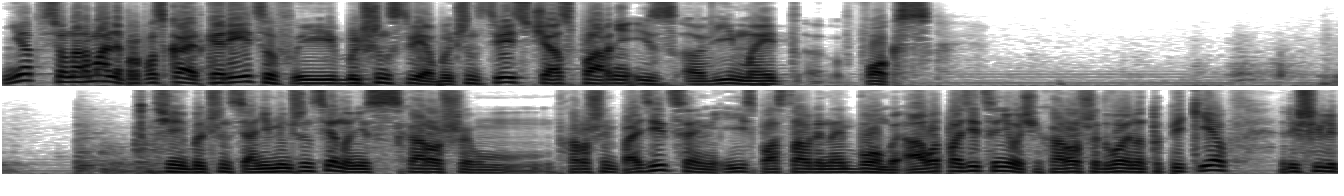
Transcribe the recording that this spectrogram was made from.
Нет, все нормально. Пропускает корейцев и в большинстве. В большинстве сейчас парни из э, V-Made Fox. Точнее, в большинстве. Они в меньшинстве, но не с хорошим, хорошими позициями и с поставленной бомбой. А вот позиции не очень хорошие. Двое на тупике. Решили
